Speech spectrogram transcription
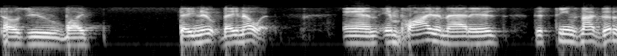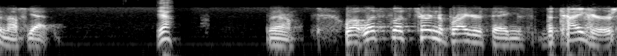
tells you like they knew they know it, and implied in that is this team's not good enough yet. Yeah. Yeah. Well, let's let's turn to brighter things. The Tigers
